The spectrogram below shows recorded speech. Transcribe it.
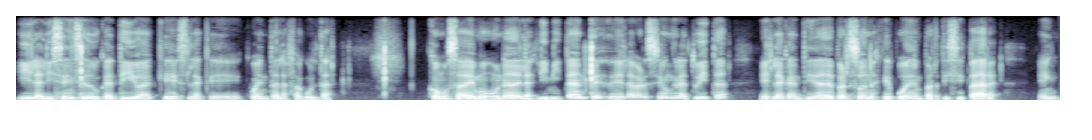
y la licencia educativa que es la que cuenta la facultad. Como sabemos, una de las limitantes de la versión gratuita es la cantidad de personas que pueden participar en,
